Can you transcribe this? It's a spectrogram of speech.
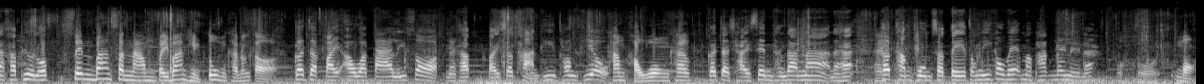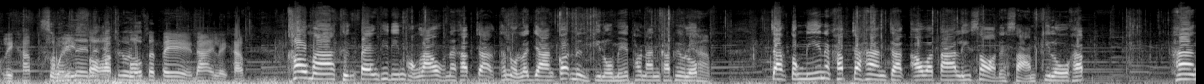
นะครับพี่วรบเส้นบ้านสนำไปบ้านหินตุ้มครับน้องต่อ ก็จะไปอวตารรีสอร์ทนะครับไปสถานที่ท่องเที่ยวทำเขาวงครับ ก็จะใช้เส้นทางด้านหน้านะฮะใช่ถ้าทำโฮมสเตย์ตรงนี้ก็แวะมาพักได้เลยนะโอ้โหเหมาะเลยครับสวยเลยนะครับทำพี่รีวสรอบร์ทโฮมสเตย์ได้เลยครับ เข้ามาถึงแปลงที่ดินของเรานะครับ จากถนนลาดยางก็ 1 กิโลเมตรเท่านั้นครับพี่วรบครับ จากตรงนี้นะครับจะห่างจากอวตารรีสอร์ทเนี่ยสกิโลครับห่าง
